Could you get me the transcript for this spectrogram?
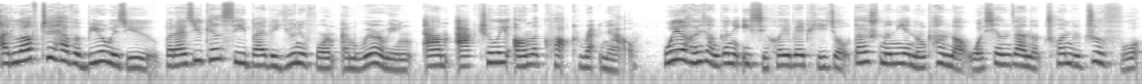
I'd love to have a beer with you, but as you can see by the uniform I'm wearing, I'm actually on the clock right now. 我也很想跟你一起喝一杯啤酒，但是呢，你也能看到我现在呢穿着制服，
